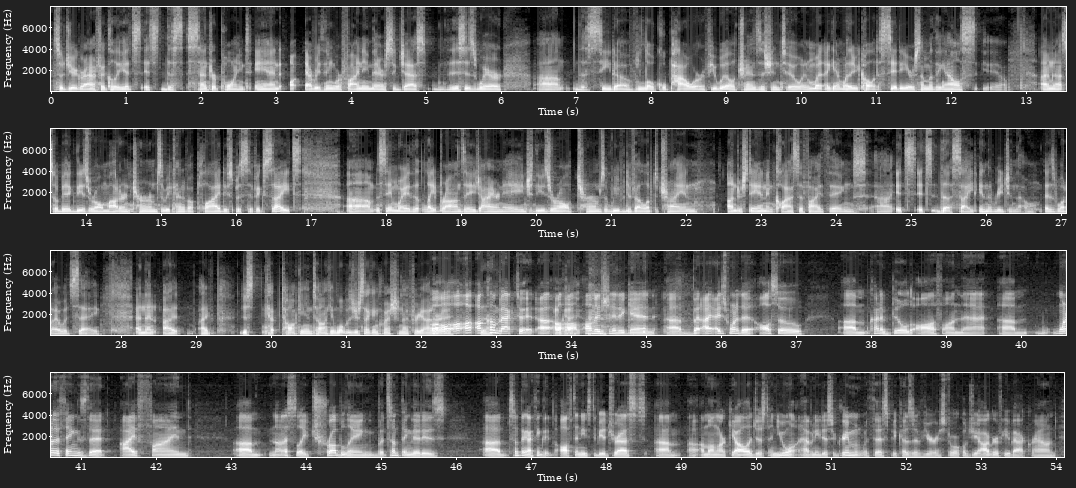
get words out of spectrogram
So geographically, it's it's this center point, and everything we're finding there suggests this is where um, the seat of local power, if you will, transition to. And again, whether you call it a city or something else, you know, I'm not so big. These are all modern terms that we kind of apply to specific sites. Um, the same way that late Bronze Age, Iron Age, these are all terms that we've developed to try and understand and classify things. Uh, it's it's the site in the region, though, is what I would say. And then I I just kept talking and talking. What was your second question? I forgot. Well, I'll, I'll, I'll come back to it. Uh, okay. I'll, I'll, mention it again. Uh, but I, I, just wanted to also um, kind of build off on that. Um, one of the things that I find um, not necessarily troubling, but something that is uh, something I think that often needs to be addressed um, uh, among archaeologists, and you won't have any disagreement with this because of your historical geography background,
